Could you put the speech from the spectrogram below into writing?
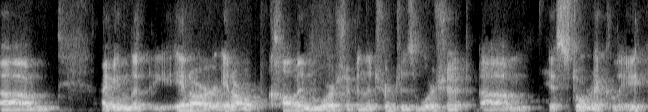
Um, I mean, in our in our common worship, in the church's worship, um, historically,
